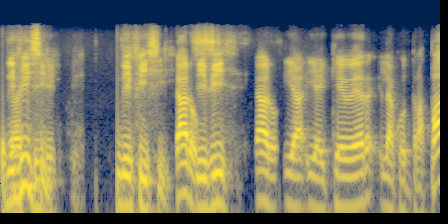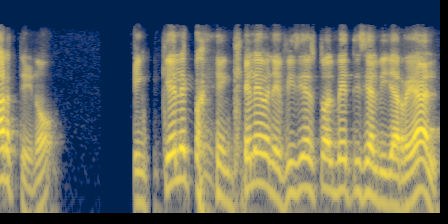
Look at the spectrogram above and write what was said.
Difícil, difícil. Claro, difícil. Claro, y, hay que ver la contraparte, ¿no? ¿En qué, le, ¿En qué le beneficia esto al Betis y al Villarreal?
